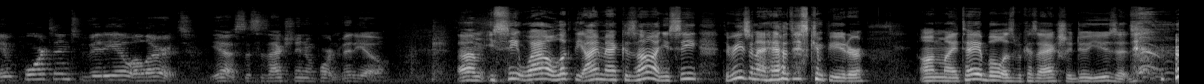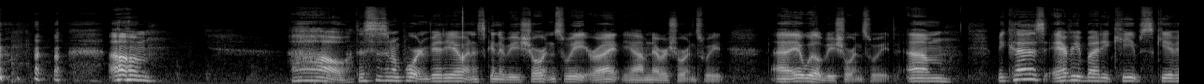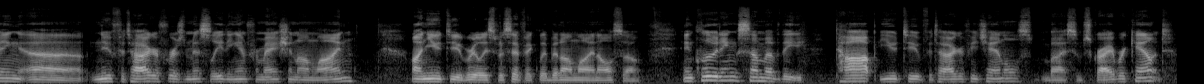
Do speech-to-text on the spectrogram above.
Important video alert. Yes, this is actually an important video. Um, you see, wow, look, the iMac is on. You see, the reason I have this computer on my table is because I actually do use it. um, oh, this is an important video, and it's going to be short and sweet, right? Yeah, I'm never short and sweet. Uh, it will be short and sweet. Um, because everybody keeps giving uh, new photographers misleading information online, on YouTube really specifically, but online also, including some of the top YouTube photography channels by subscriber count.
